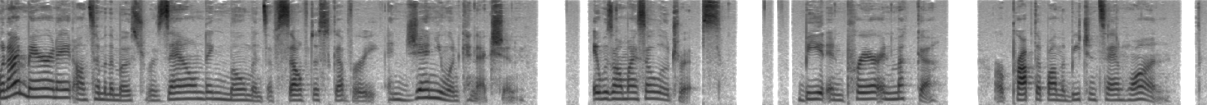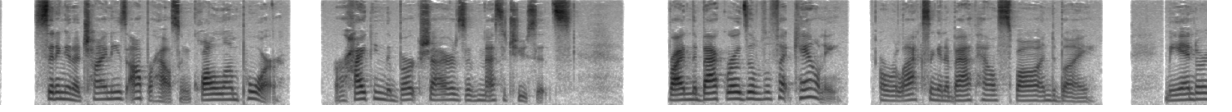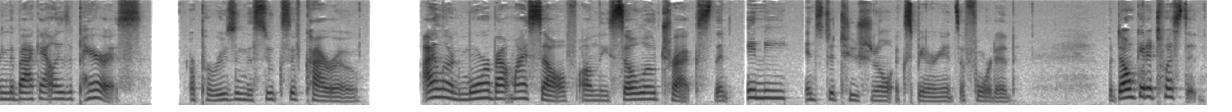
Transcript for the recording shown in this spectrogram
When I marinate on some of the most resounding moments of self discovery and genuine connection, it was on my solo trips. Be it in prayer in Mecca, or propped up on the beach in San Juan, sitting in a Chinese opera house in Kuala Lumpur, or hiking the Berkshires of Massachusetts, riding the back roads of Lafayette County, or relaxing in a bathhouse spa in Dubai, meandering the back alleys of Paris, or perusing the souks of Cairo, I learned more about myself on these solo treks than any institutional experience afforded. But don't get it twisted.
